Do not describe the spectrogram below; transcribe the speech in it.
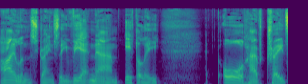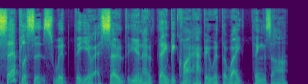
Ireland, strangely, Vietnam, Italy. All have trade surpluses with the US. So, you know, they'd be quite happy with the way things are.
